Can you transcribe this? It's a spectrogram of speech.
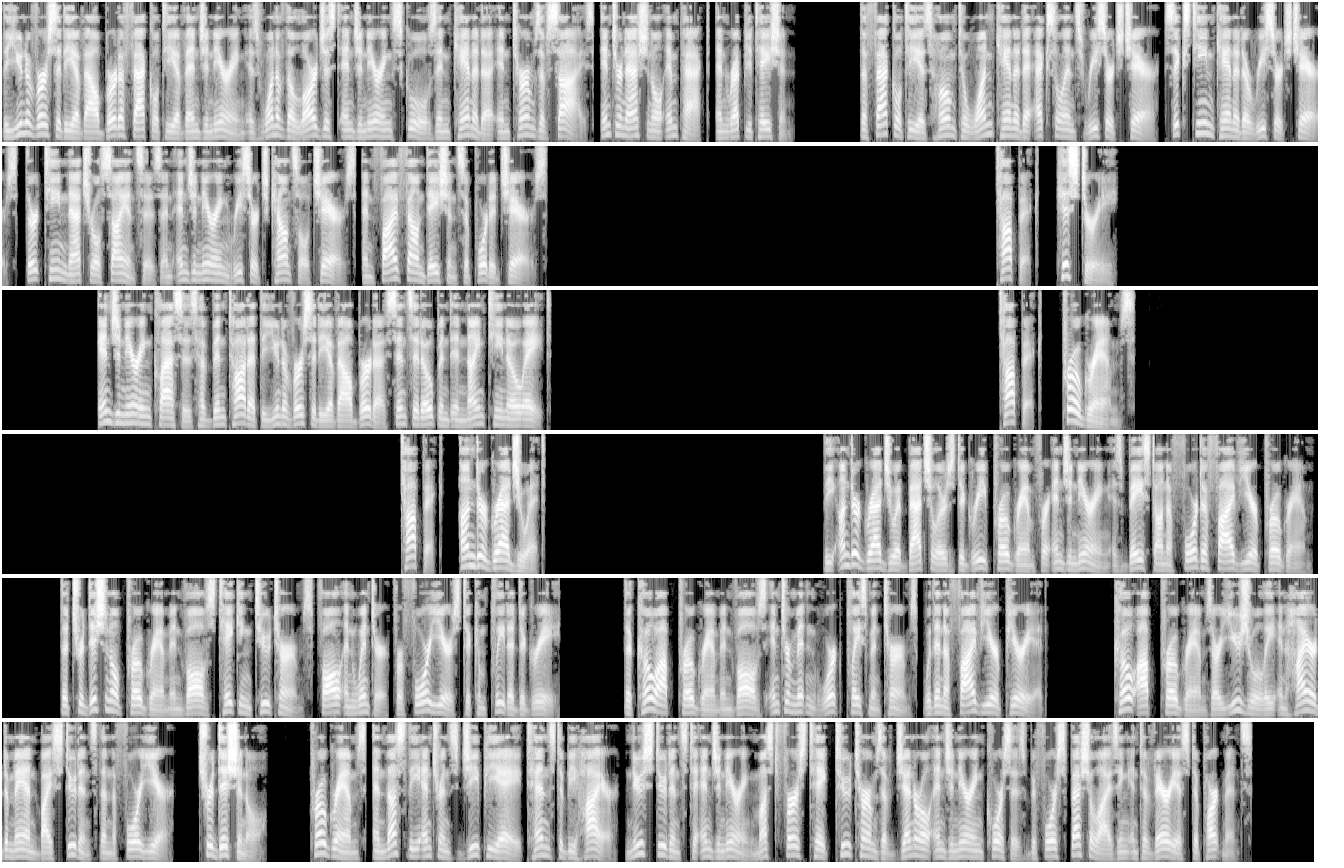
The University of Alberta Faculty of Engineering is one of the largest engineering schools in Canada in terms of size, international impact, and reputation. The faculty is home to one Canada Excellence Research Chair, 16 Canada Research Chairs, 13 Natural Sciences and Engineering Research Council chairs, and five Foundation-supported chairs. Topic. History Engineering classes have been taught at the University of Alberta since it opened in 1908. Topic: Programs. Topic: Undergraduate. The undergraduate bachelor's degree program for engineering is based on a four- to five-year program. The traditional program involves taking two terms fall and winter for four years to complete a degree. The co-op program involves intermittent work placement terms, within a five-year period. Co-op programs are usually in higher demand by students than the four-year traditional programs, and thus the entrance GPA tends to be higher. New students to engineering must first take two terms of general engineering courses before specializing into various departments.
